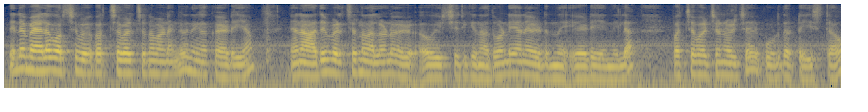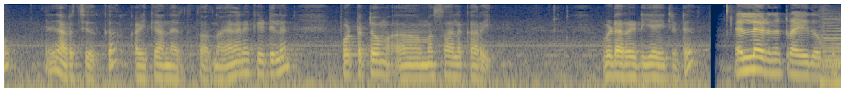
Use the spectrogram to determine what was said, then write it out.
ഇതിന്റെ മേലെ കുറച്ച് കുറച്ച് വെളിച്ചെണ്ണ വേണമെങ്കിൽ നിങ്ങൾക്ക് ആഡ് ചെയ്യാം. ഞാൻ ആദ്യം വെളിച്ചെണ്ണ നല്ലോണം ഒഴി- ഒഴിച്ചിരിക്കുന്നത് അതുകൊണ്ട് ഞാൻ ഇടുന്ന ആഡ് ചെയ്യുന്നില്ല. പച്ച വെളിച്ചെണ്ണ ഒഴിച്ചാൽ കൂടുതൽ ടേസ്റ്റ് ആവും. ഇനി അടച്ച് വെക്കുക. കഴിക്കാൻ നേരത്തെ തുറന്നു അങ്ങനെ കിട്ടില്ല പൊട്ടറ്റോ മസാല കറി ഇവിടെ റെഡി ആയിട്ടിട്ട് എല്ലാവരും ഒന്ന് ട്രൈ ചെയ്ത് നോക്കും.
